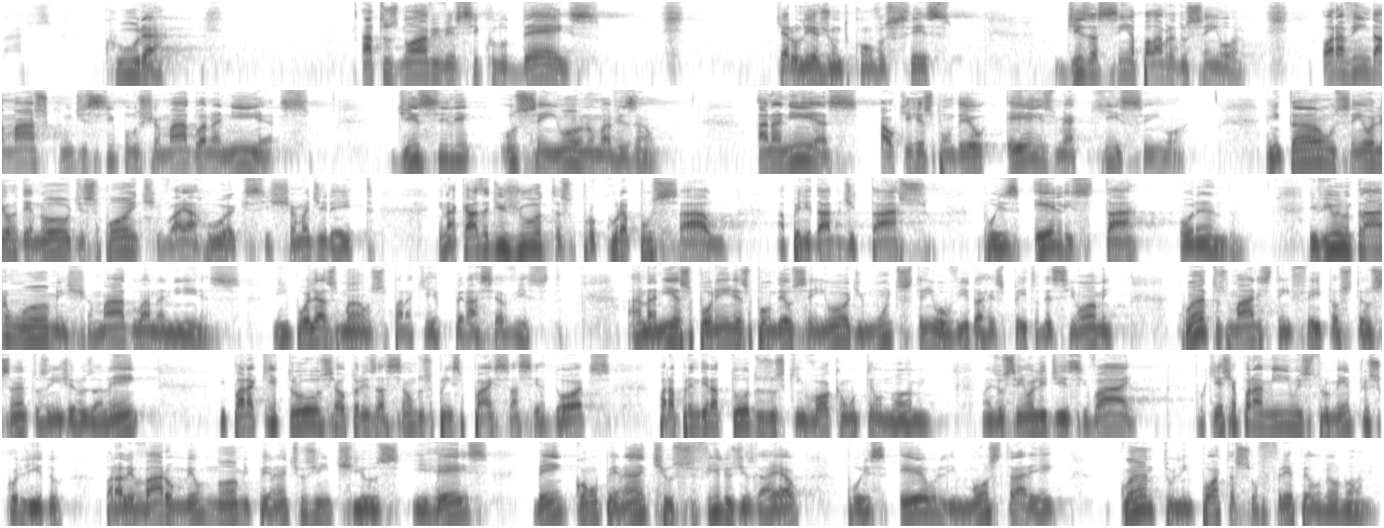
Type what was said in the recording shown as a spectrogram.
traz cura. Atos 9, versículo 10. Quero ler junto com vocês. Diz assim a palavra do Senhor: Ora, vi em Damasco um discípulo chamado Ananias. Disse-lhe o Senhor numa visão: Ananias, ao que respondeu: Eis-me aqui, Senhor. Então o Senhor lhe ordenou: Dispõe-te, vai à rua que se chama direita. E na casa de Judas procura por Saulo, apelidado de Tasso, pois ele está orando. E viu entrar um homem chamado Ananias, e impôs-lhe as mãos para que recuperasse a vista. Ananias, porém, respondeu: Senhor, de muitos tenho ouvido a respeito desse homem Quantos males tem feito aos teus santos em Jerusalém? E para aqui trouxe a autorização dos principais sacerdotes para prender a todos os que invocam o teu nome. Mas o Senhor lhe disse: Vai, porque este é para mim um instrumento escolhido para levar o meu nome perante os gentios e reis, bem como perante os filhos de Israel, pois eu lhe mostrarei quanto lhe importa sofrer pelo meu nome.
